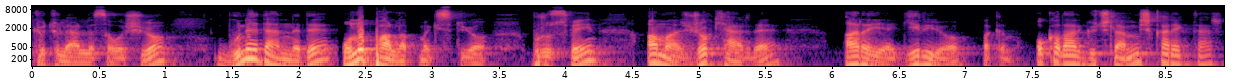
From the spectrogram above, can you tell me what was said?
kötülerle savaşıyor. Bu nedenle de onu parlatmak istiyor Bruce Wayne. Ama Joker de araya giriyor. Bakın o kadar güçlenmiş karakter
